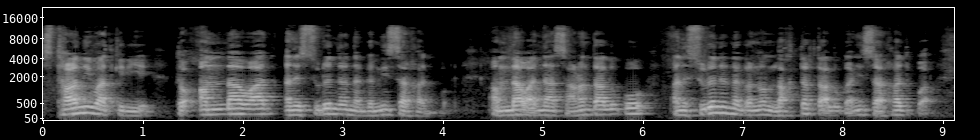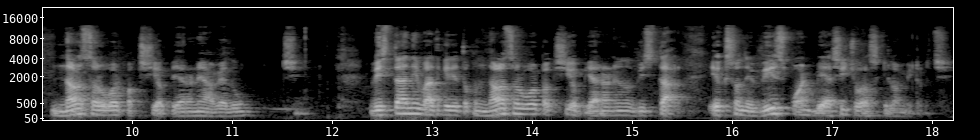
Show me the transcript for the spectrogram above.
સ્થળની વાત કરીએ તો અમદાવાદ અને સુરેન્દ્રનગરની સરહદ પર. અમદાવાદના સાણંદ તાલુકો અને સુરેન્દ્રનગરનો લખતર તાલુકાની સરહદ પર નળ સરોવર પક્ષી અભયારણ્ય આવેલું છે. વિસ્તારની વાત કરીએ તો નળ સરોવર પક્ષી અભયારણ્યનો વિસ્તાર એકસો ને વીસ પોઈન્ટ બ્યાસી ચોરસ કિલોમીટર છે.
